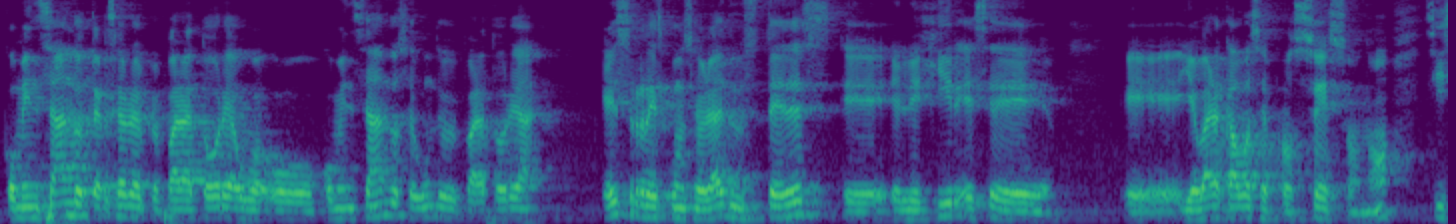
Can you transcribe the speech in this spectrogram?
comenzando tercero de preparatoria o, comenzando segundo de preparatoria, es responsabilidad de ustedes eh, elegir ese, eh, llevar a cabo ese proceso, ¿no? Si,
